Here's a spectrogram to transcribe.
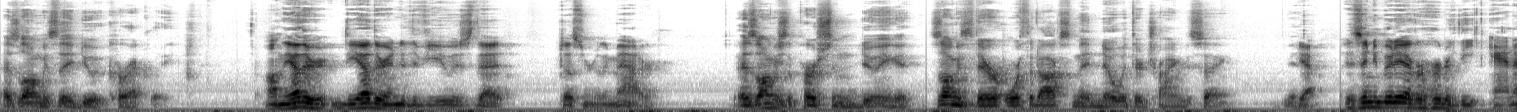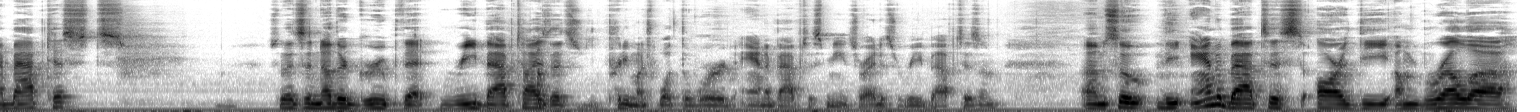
as long as they do it correctly. On the other the other end of the view is that it doesn't really matter. As long as the person doing it, as long as they're orthodox and they know what they're trying to say. Yeah. Has anybody ever heard of the Anabaptists? So that's another group that rebaptized. That's pretty much what the word Anabaptist means, right? Is rebaptism. Um, so the Anabaptists are the umbrella,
